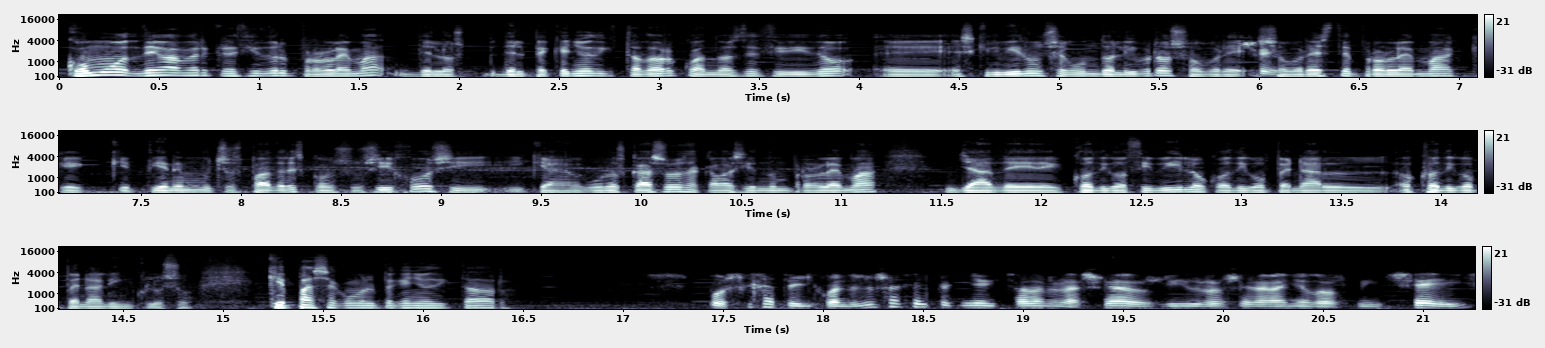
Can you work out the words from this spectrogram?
¿Cómo debe haber crecido el problema de los, del pequeño dictador cuando has decidido eh, escribir un segundo libro sobre, Sí. sobre este problema que, que tienen muchos padres con sus hijos y, y que en algunos casos acaba siendo un problema ya de código civil o código penal o código penal incluso? ¿Qué pasa con el pequeño dictador? Pues fíjate, cuando yo saqué El Pequeño Dictador en la Esfera de los Libros, en el año 2006,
